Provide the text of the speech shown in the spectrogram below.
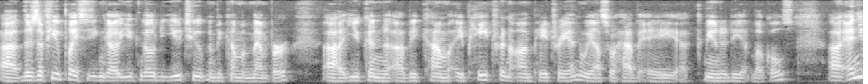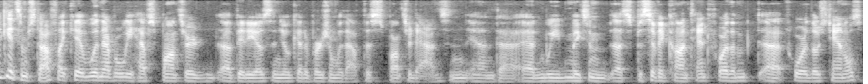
Uh, there's a few places you can go. You can go to YouTube and become a member. Uh, you can uh, become a patron on Patreon. We also have a, uh community at Locals, uh, and you get some stuff like uh, whenever we have sponsored uh, videos, then you'll get a version without the sponsored ads, and and uh, and we make some uh, specific content for them for those channels.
